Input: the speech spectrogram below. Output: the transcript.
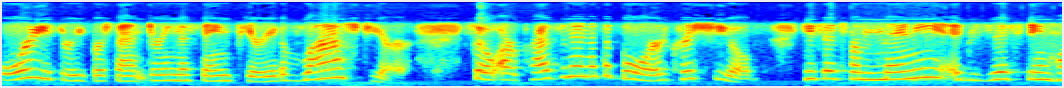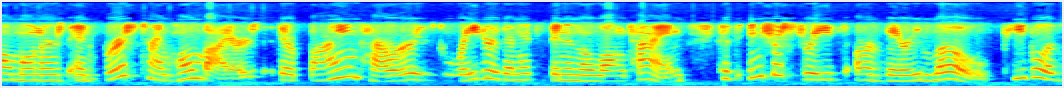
43% during the same period of last year. So our president at the board, Chris Shields, he says for many existing homeowners and first-time homebuyers, their buying power is greater than it's been in a long time because interest rates are very low. People have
